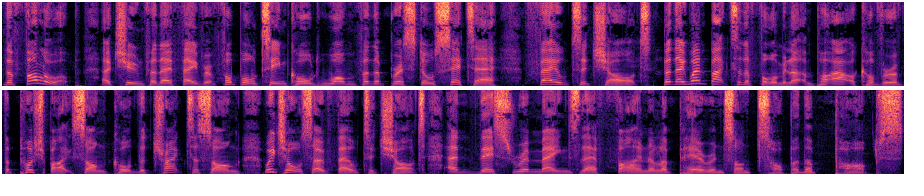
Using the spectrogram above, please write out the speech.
The follow up, a tune for their favourite football team called One for the Bristol City, failed to chart, but they went back to the formula and put out a cover of the push bike song called the Tractor Song, which also failed to chart, and this remains their final appearance on top of the pops.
